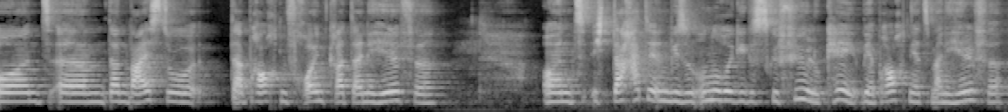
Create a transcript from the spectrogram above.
und ähm, dann weißt du, da braucht ein Freund gerade deine Hilfe. Und ich da hatte irgendwie so ein unruhiges Gefühl, okay, wir brauchten jetzt meine Hilfe.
